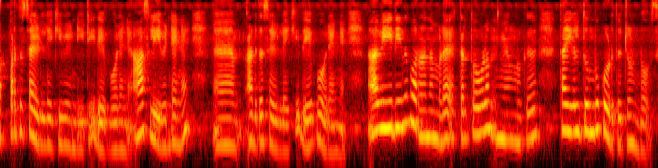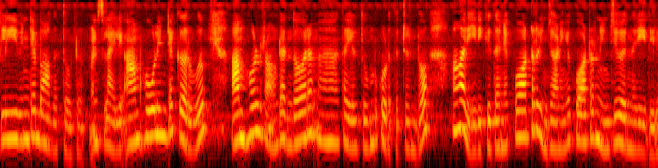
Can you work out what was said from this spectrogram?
അപ്പുറത്തെ സൈഡിലേക്ക് വേണ്ടിയിട്ട് ഇതേപോലെ തന്നെ ആ സ്ലീവിന്റെ തന്നെ അടുത്ത സൈഡിലേക്ക് ഇതേപോലെ തന്നെ. ആ വീതി എന്ന് പറഞ്ഞാൽ നമ്മൾ എത്രത്തോളം നമുക്ക് തയ്യൽ തുമ്പ് കൊടുത്തിട്ടുണ്ടോ സ്ലീവിന്റെ ഭാഗത്തോട്ട് മനസ്സിലായില്ലേ? ആം ഹോളിന്റെ കർവ് ആം ഹോൾ റൗണ്ട് എന്തോരം തയ്യൽ തുമ്പ് കൊടുത്തിട്ടുണ്ടോ ആ രീതിക്ക് തന്നെ ക്വാർട്ടർ ഇഞ്ച് ആണെങ്കിൽ ക്വാർട്ടർ ഇഞ്ച് വരുന്ന രീതിയിൽ.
